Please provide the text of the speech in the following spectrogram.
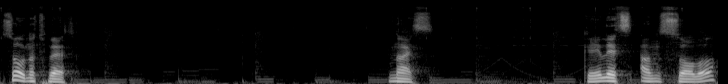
So not bad. Nice. Okay, let's unsolo.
